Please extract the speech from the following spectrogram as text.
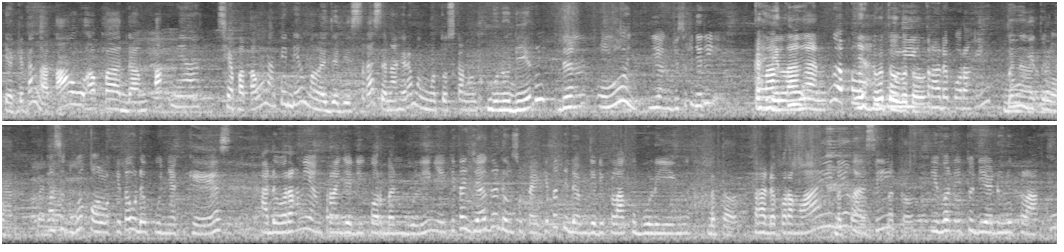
ya kita nggak tahu apa dampaknya. Siapa tahu nanti dia malah jadi stres dan akhirnya memutuskan untuk bunuh diri. Dan lo yang justru jadi Kehilangan. pelaku, Iya, betul, betul. terhadap orang itu Benar, gitu loh benar, benar. maksud gue kalau kita udah punya case ada orang nih yang pernah jadi korban bullying ya kita jaga dong supaya kita tidak menjadi pelaku bullying betul terhadap orang lain ya Betul, nggak sih betul. even itu dia dulu pelaku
